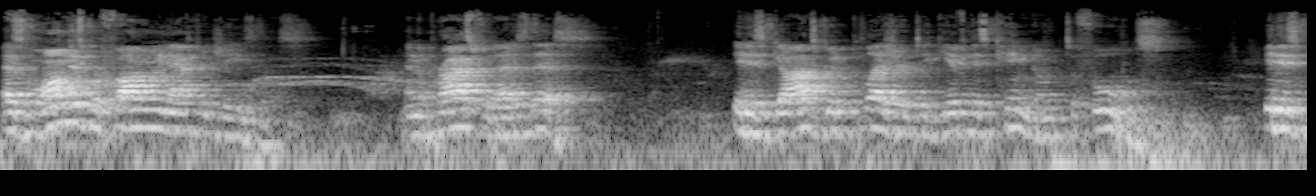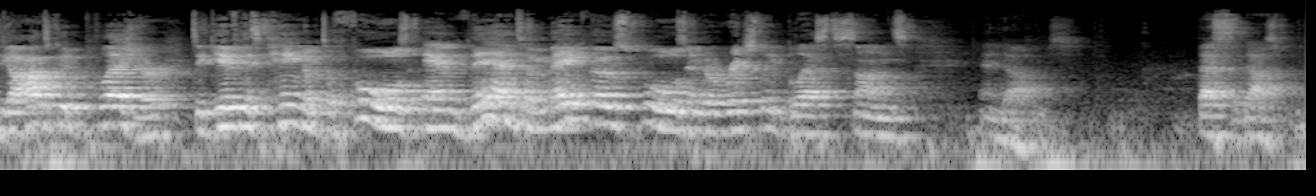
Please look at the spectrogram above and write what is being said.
as long as we're following after Jesus. And the prize for that is this it is God's good pleasure to give his kingdom to fools. It is God's good pleasure to give his kingdom to fools and then to make those fools into richly blessed sons and daughters. That's the gospel.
